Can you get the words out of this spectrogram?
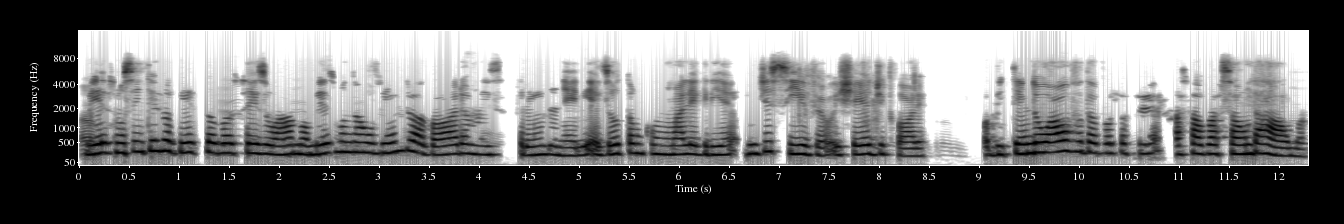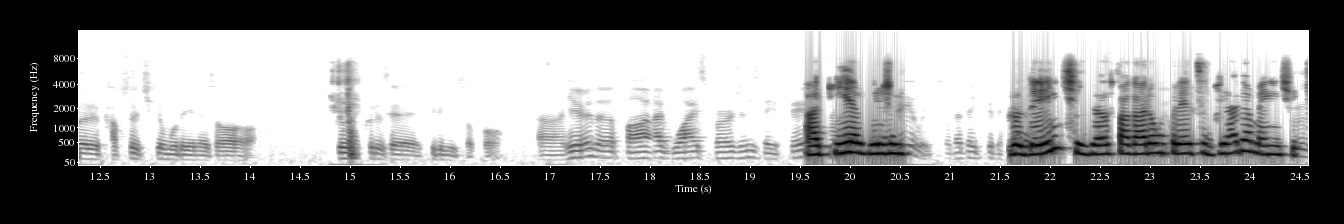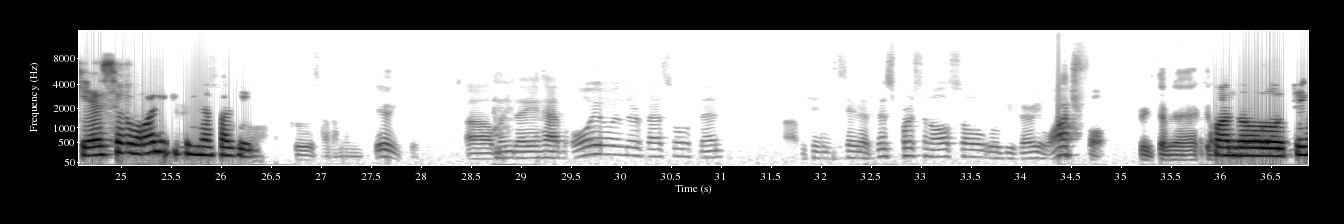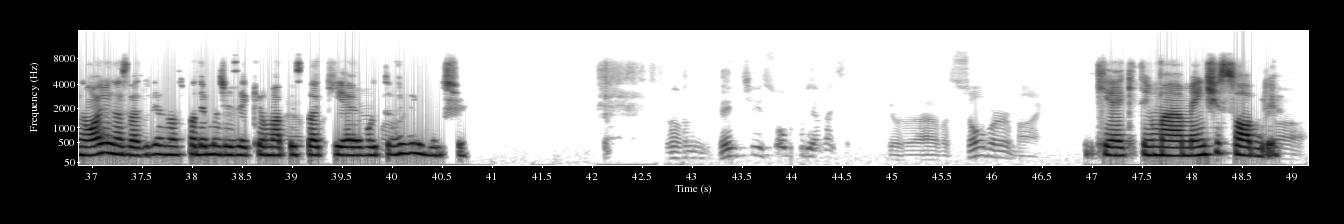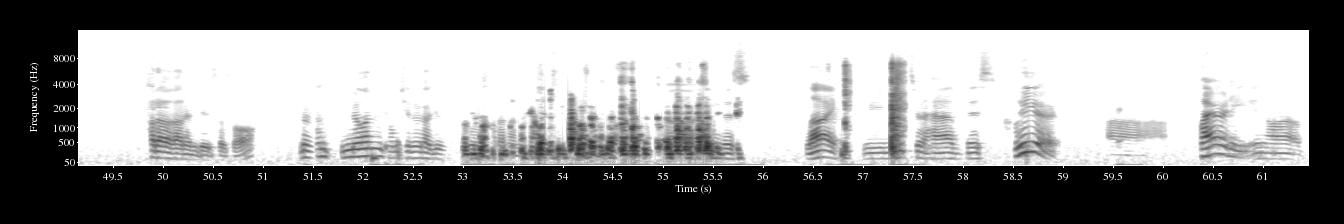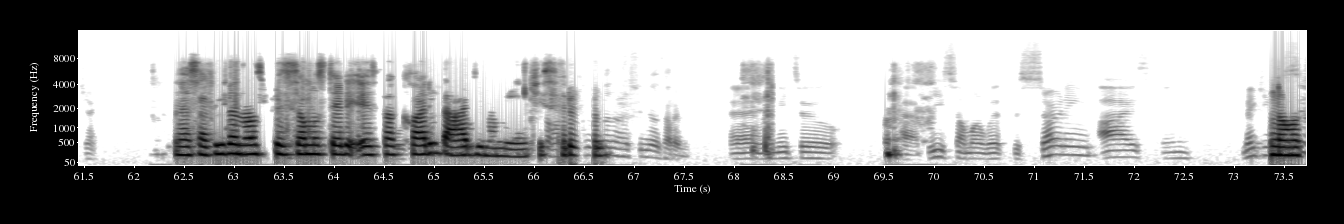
Ah. Mesmo sem ter visto, vocês o amam, mesmo não vindo agora, mas crendo nele, exultam com uma alegria indicível e cheia de glória, obtendo o alvo da vossa fé, a salvação da alma. Aqui as virgens prudentes, elas pagaram um preço diariamente, que é seu óleo que tem na fazenda. Quando tem óleo nas vasilhas, nós podemos dizer que é uma pessoa que é muito vivente. Que é que tem uma mente sóbria. Life, we need to have this clear uh, clarity Nessa vida, nós precisamos ter essa claridade na mente, ser nós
